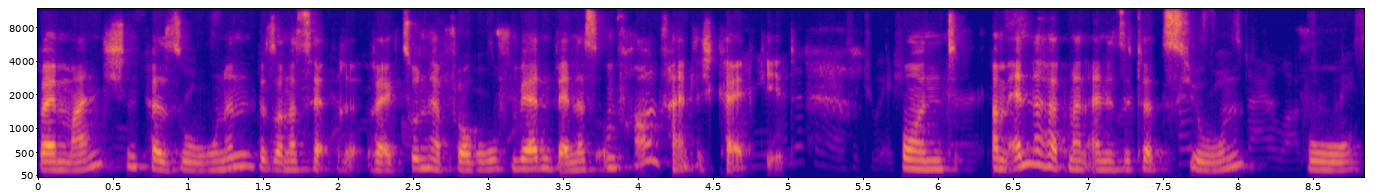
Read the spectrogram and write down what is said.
bei manchen Personen besonders Reaktionen hervorgerufen werden, wenn es um Frauenfeindlichkeit geht. Und am Ende hat man eine Situation, wo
